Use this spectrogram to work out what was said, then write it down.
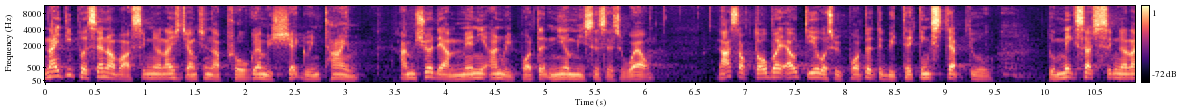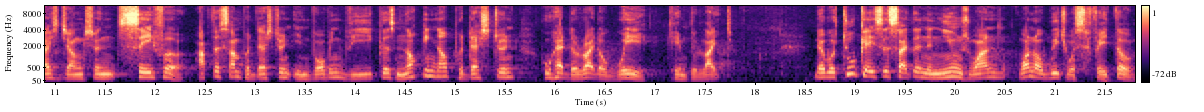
90% of our signalized junctions are programmed with shared green time. I'm sure there are many unreported near misses as well. Last October, LTA was reported to be taking steps to, to make such signalized junctions safer after some pedestrian involving vehicles knocking down pedestrians who had the right of way came to light. There were two cases cited in the news, one, one of which was fatal.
